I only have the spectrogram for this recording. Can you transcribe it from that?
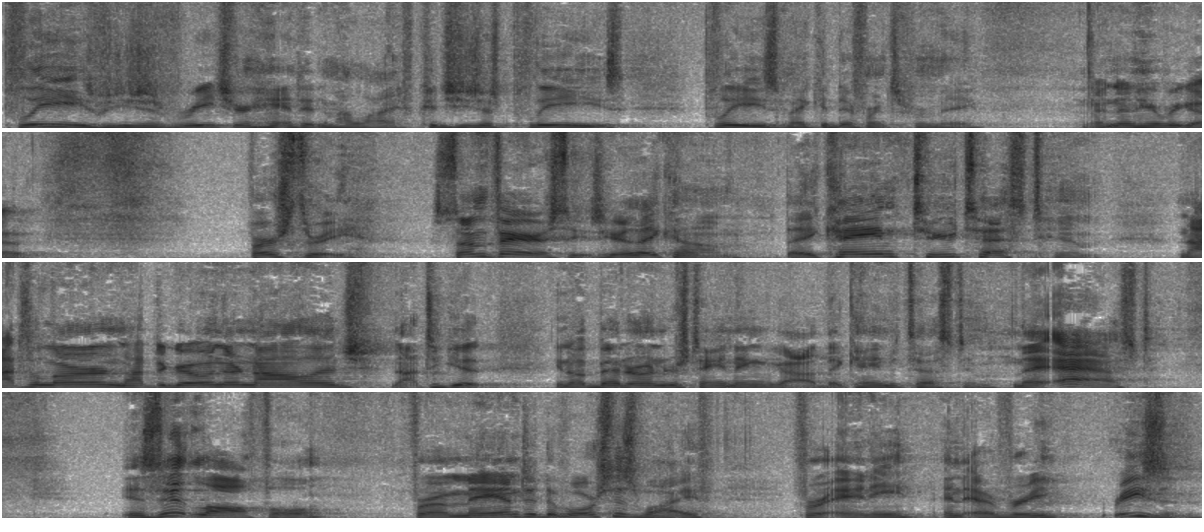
Please, would you just reach your hand into my life? Could you just please, please make a difference for me? And then here we go. Verse 3 Some Pharisees, here they come. They came to test him, not to learn, not to grow in their knowledge, not to get you know, a better understanding of God. They came to test him. And they asked, Is it lawful for a man to divorce his wife for any and every reason?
